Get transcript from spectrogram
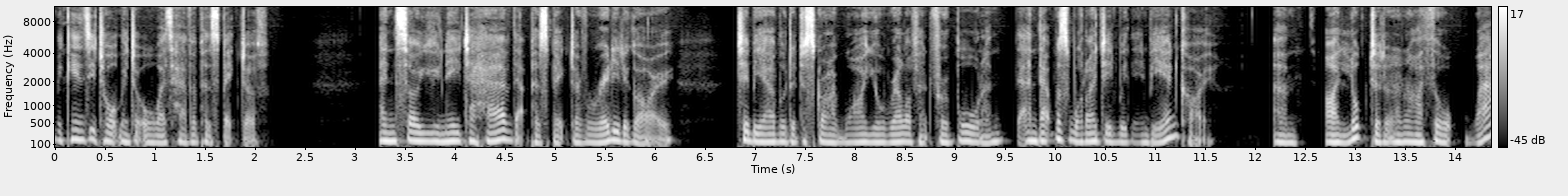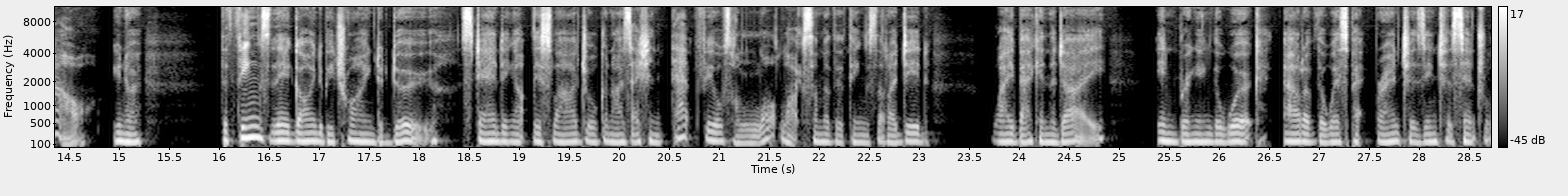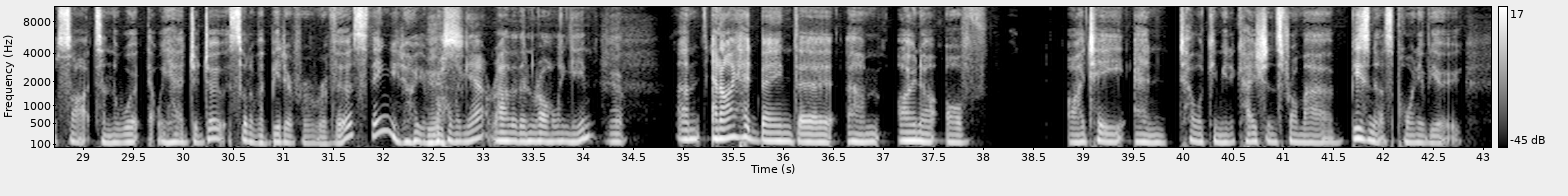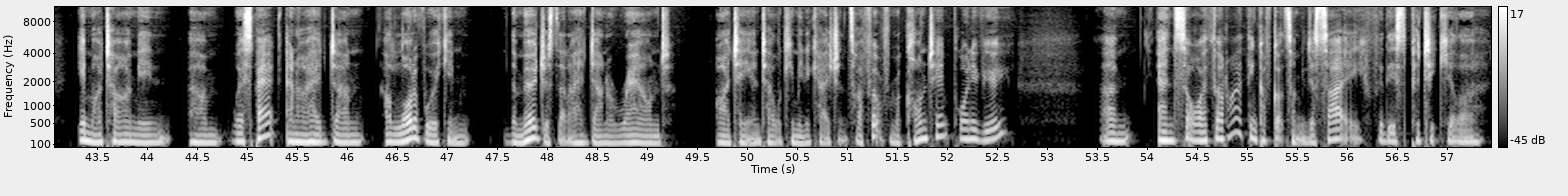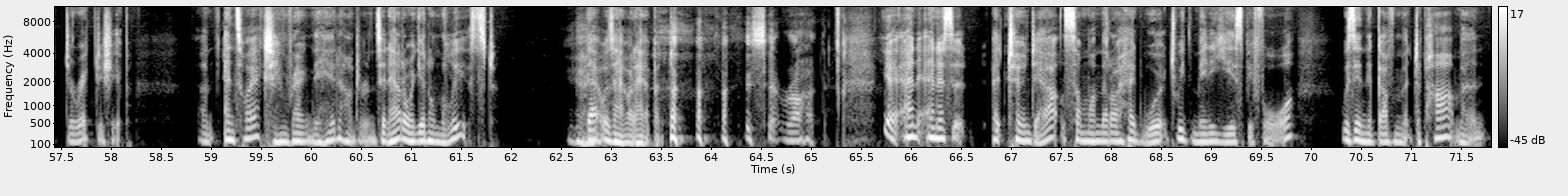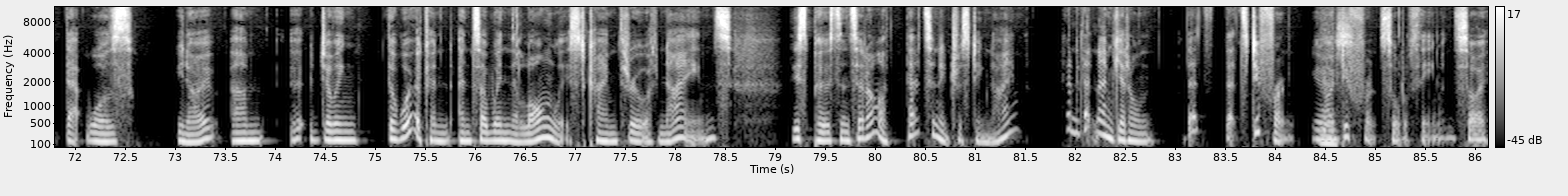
McKinsey taught me to always have a perspective. And so you need to have that perspective ready to go to be able to describe why you're relevant for a board. And, and that was what I did with NBN Co. Um, I looked at it and I thought, wow, you know, the things they're going to be trying to do, standing up this large organisation, that feels a lot like some of the things that I did way back in the day in bringing the work out of the Westpac branches into central sites and the work that we had to do. It's sort of a bit of a reverse thing, you know, you're Yes. rolling out rather than rolling in. Yep. Um, and I had been the um, owner of IT and telecommunications from a business point of view in my time in um, Westpac, and I had done a lot of work in the mergers that I had done around IT and telecommunications. So I felt from a content point of view. Um, and so I thought, I think I've got something to say for this particular directorship. Um, and so I actually rang the headhunter and said, How do I get on the list? Yeah. That was how it happened. is that right? Yeah, and, and as it it turned out someone that I had worked with many years before was in the government department that was, you know, um, doing the work. And, and so when the long list came through of names, this person said, Oh, that's an interesting name. How did that name get on? That's, that's different, you know, Yes. different sort of thing. And so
